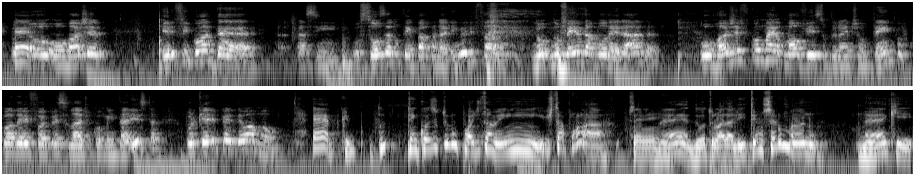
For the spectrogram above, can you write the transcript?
Porque é. o, o Roger, ele ficou até assim, o Souza não tem papo na língua, ele fala. No, no meio da boleirada, o Roger ficou mal, visto durante um tempo, quando ele foi para esse lado de comentarista, porque ele perdeu a mão. É, porque tem coisa que tu não pode também extrapolar. Sim. Né? Do outro lado ali tem um ser humano, né? Que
